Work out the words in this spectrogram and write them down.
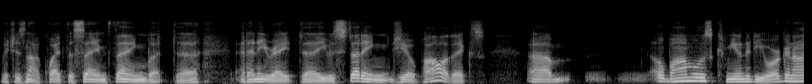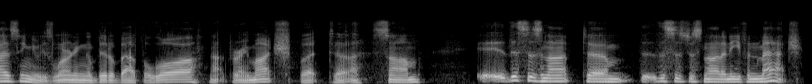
which is not quite the same thing, but uh, at any rate, he was studying geopolitics. Um, Obama was community organizing. He was learning a bit about the law, not very much, but uh, some. This is not. Um, this is just not an even match.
